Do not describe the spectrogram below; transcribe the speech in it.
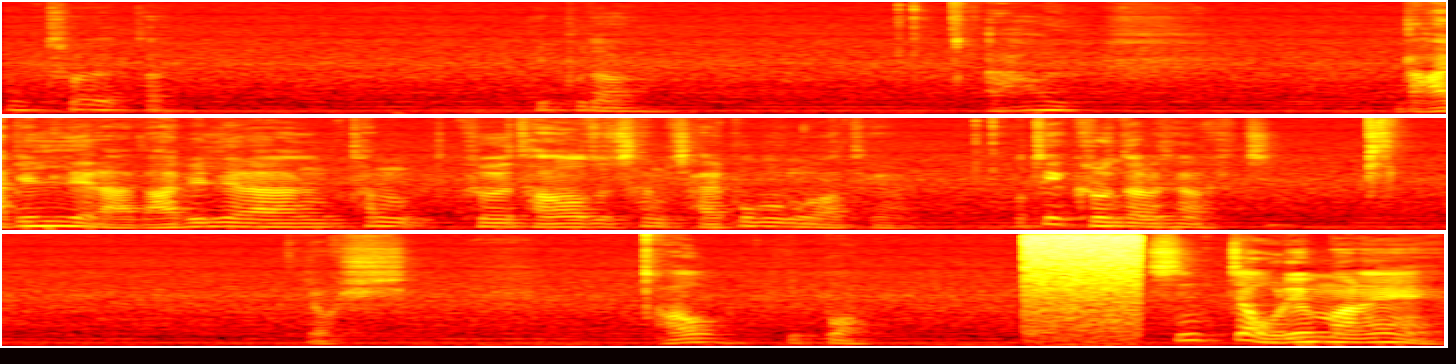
좀 틀어졌다. 이쁘다. 아우, 나빌레라, 나빌레라는 참, 그 단어도 참 잘 뽑은 것 같아요. 어떻게 그런 단어 생각했지? 역시. 아우, 이뻐. 진짜 오랜만에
